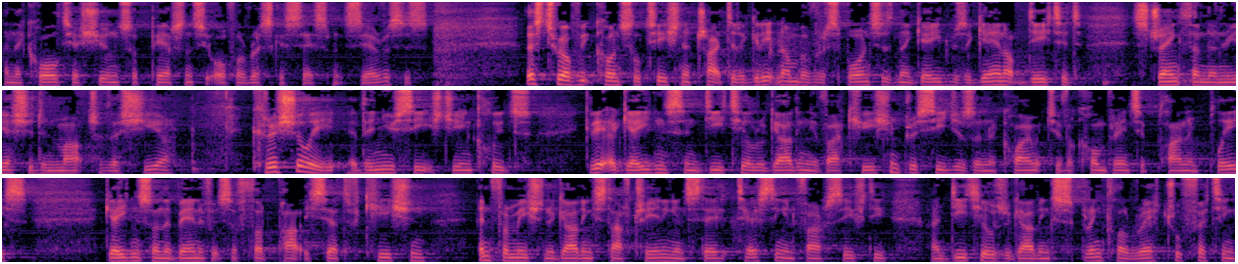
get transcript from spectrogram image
and the Quality Assurance of Persons who Offer Risk Assessment Services. This 12-week consultation attracted a great number of responses and the guide was again updated, strengthened and reissued in March of this year. Crucially, the new CHG includes greater guidance and detail regarding evacuation procedures and requirement to have a comprehensive plan in place, guidance on the benefits of third-party certification, information regarding staff training and testing in fire safety, and details regarding sprinkler retrofitting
